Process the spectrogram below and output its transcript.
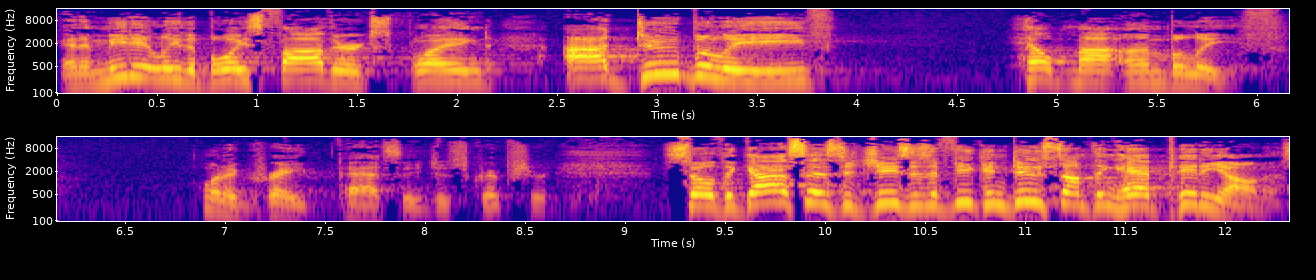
And immediately the boy's father explained, I do believe, help my unbelief. What a great passage of scripture. So the guy says to Jesus, If you can do something, have pity on us.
